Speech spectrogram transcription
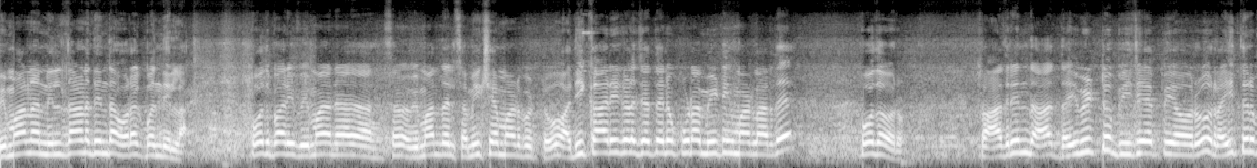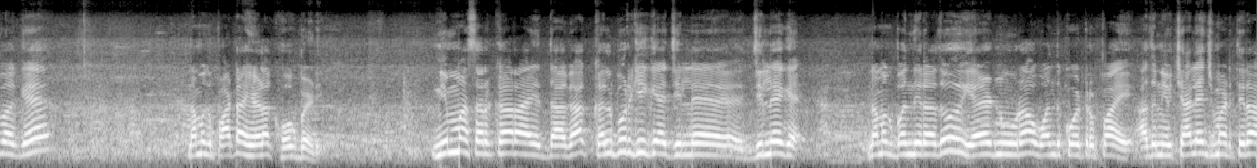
ವಿಮಾನ ನಿಲ್ದಾಣದಿಂದ ಹೊರಗೆ ಬಂದಿಲ್ಲ. ಹೋದ ಬಾರಿ ವಿಮಾನ ವಿಮಾನದಲ್ಲಿ ಸಮೀಕ್ಷೆ ಮಾಡಿಬಿಟ್ಟು ಅಧಿಕಾರಿಗಳ ಜೊತೆನೂ ಕೂಡ ಮೀಟಿಂಗ್ ಮಾಡಲಾರ್ದೆ ಹೋದವರು. ಸೊ ಆದ್ದರಿಂದ ದಯವಿಟ್ಟು ಬಿ ಜೆ ಪಿಯವರು ರೈತರ ಬಗ್ಗೆ ನಮಗೆ ಪಾಠ ಹೇಳಕ್ಕೆ ಹೋಗಬೇಡಿ. ನಿಮ್ಮ ಸರ್ಕಾರ ಇದ್ದಾಗ ಕಲಬುರಗಿಗೆ ಜಿಲ್ಲೆ, ಜಿಲ್ಲೆಗೆ ನಮಗೆ ಬಂದಿರೋದು ಎರಡು ನೂರ ಒಂದು ಕೋಟಿ ರೂಪಾಯಿ. ಅದು ನೀವು ಚಾಲೆಂಜ್ ಮಾಡ್ತೀರಾ?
